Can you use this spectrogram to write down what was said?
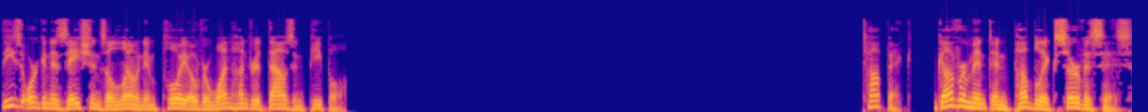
These organizations alone employ over 100,000 people. Government and public services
